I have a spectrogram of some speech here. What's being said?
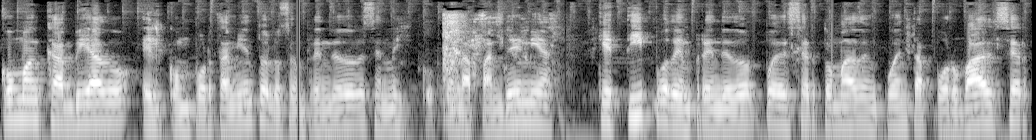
¿cómo han cambiado el comportamiento de los emprendedores en México con la pandemia? ¿Qué tipo de emprendedor puede ser tomado en cuenta por Balser?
